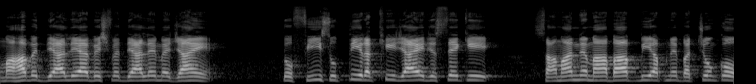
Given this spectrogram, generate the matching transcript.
महाविद्यालय या विश्वविद्यालय में जाएँ तो फ़ीस उतनी रखी जाए जिससे कि सामान्य माँ बाप भी अपने बच्चों को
